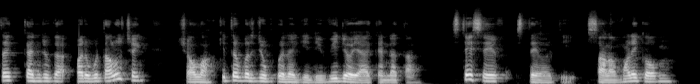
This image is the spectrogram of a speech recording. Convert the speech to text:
tekan juga pada butang loceng. InsyaAllah kita berjumpa lagi di video yang akan datang. Stay safe, stay healthy. Assalamualaikum.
